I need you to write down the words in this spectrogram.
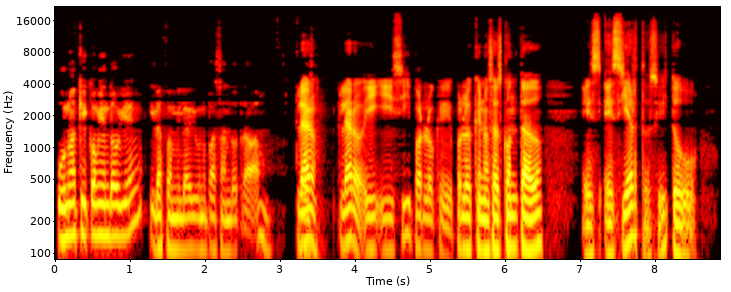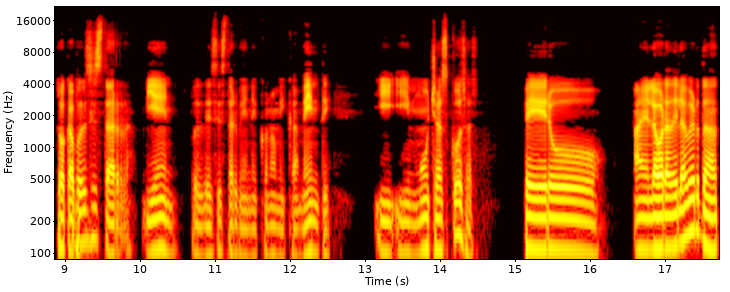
Uno aquí comiendo bien y la familia de uno pasando trabajo. Claro, claro, y, y sí, por lo que, por lo que nos has contado, es, es cierto, ¿sí? Tú, tú acá puedes estar bien, puedes estar bien económicamente y, y muchas cosas, pero en la hora de la verdad,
